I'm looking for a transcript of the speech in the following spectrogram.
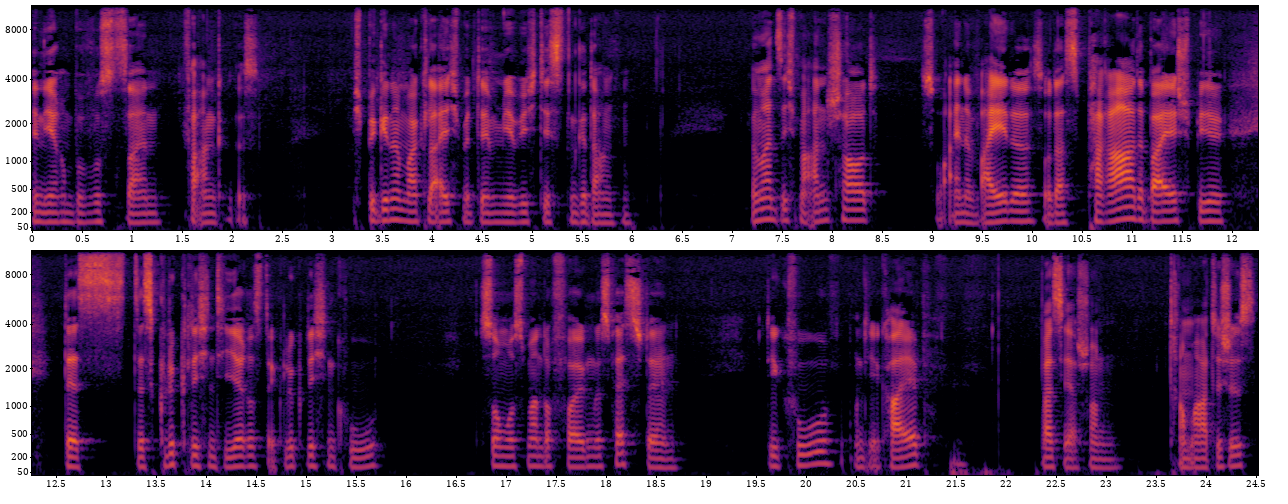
in ihrem Bewusstsein verankert ist. Ich beginne mal gleich mit dem mir wichtigsten Gedanken. Wenn man sich mal anschaut, so eine Weide, so das Paradebeispiel des, des glücklichen Tieres, der glücklichen Kuh, so muss man doch Folgendes feststellen. Die Kuh und ihr Kalb, was ja schon dramatisch ist,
